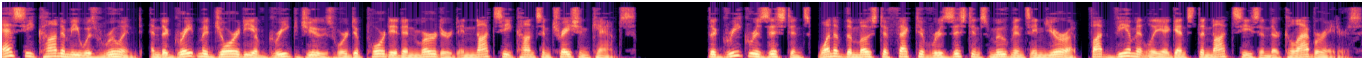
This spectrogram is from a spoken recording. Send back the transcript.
S economy was ruined, and the great majority of Greek Jews were deported and murdered in Nazi concentration camps. The Greek resistance, one of the most effective resistance movements in Europe, fought vehemently against the Nazis and their collaborators.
